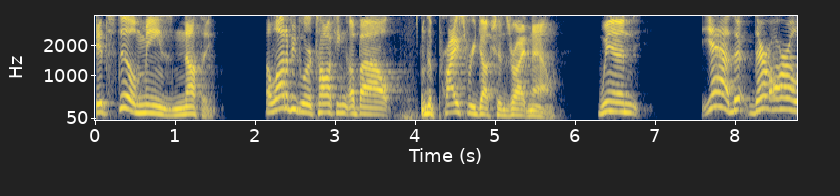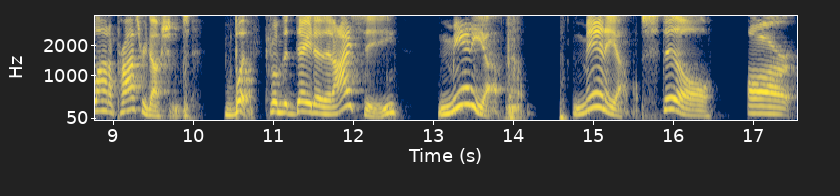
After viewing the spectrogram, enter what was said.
It still means nothing. A lot of people are talking about the price reductions right now. When yeah there, there are a lot of price reductions. But from the data that I see, many of them, many of them still are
